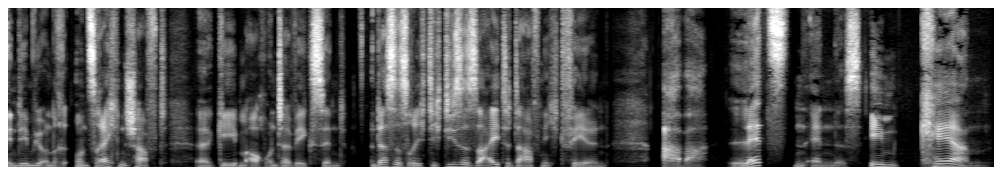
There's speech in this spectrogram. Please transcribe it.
indem wir uns Rechenschaft äh, geben, auch unterwegs sind. Und das ist richtig, diese Seite darf nicht fehlen. Aber letzten Endes, im Kern,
